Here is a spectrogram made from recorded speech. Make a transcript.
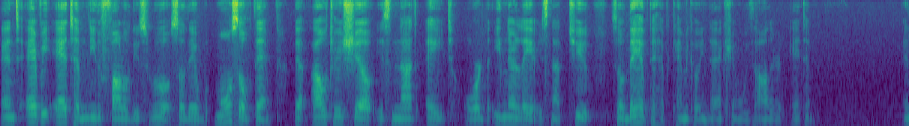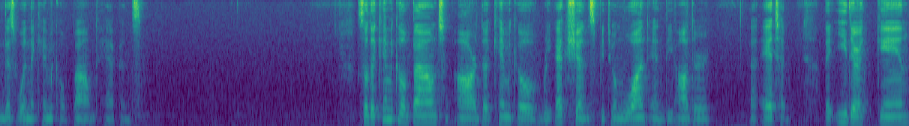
and every atom need to follow this rule. So they, most of them, the outer shell is not 8 or the inner layer is not 2. So they have to have chemical interaction with other atom. and that's when the chemical bond happens. So the chemical bond are the chemical reactions between one and the other uh, atom. They either gain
